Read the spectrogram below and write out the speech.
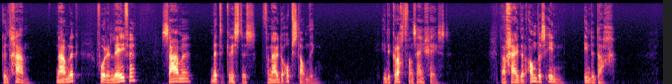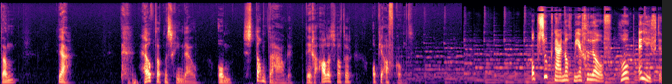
kunt gaan. Namelijk voor een leven samen met Christus vanuit de opstanding. In de kracht van zijn geest. Dan ga je er anders in, in de dag. Dan, ja, helpt dat misschien wel om stand te houden tegen alles wat er op je afkomt. Op zoek naar nog meer geloof, hoop en liefde.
